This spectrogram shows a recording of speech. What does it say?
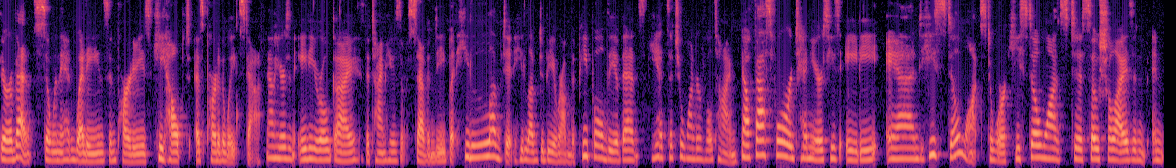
their events. So when they had weddings and parties, he helped as part of the wait staff. Now here's an 80 year old guy. At the time he was 70, but he loved it. He loved to be around the people, the events. He had such a wonderful time. Now fast forward 10 years, he's 80 and he still wants to work. He still wants to socialize and, and,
